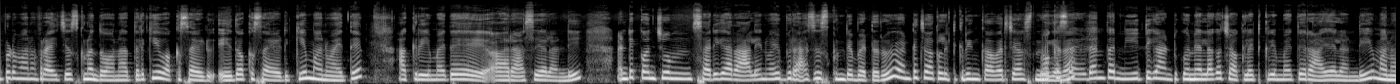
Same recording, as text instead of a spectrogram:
ఇప్పుడు మనం ఫ్రై చేసుకున్న దోనాతలకి ఒక సైడ్ ఏదో ఒక సైడ్కి మనం అయితే ఆ క్రీమ్ అయితే రాసేయాలండి. అంటే కొంచెం సరిగా రాలేని వైపు రాసేసుకుంటే బెటరు. అంటే చాక్లెట్ క్రీమ్ కవర్ చేస్తుంది కదా. సైడ్ అంతా నీట్గా అంటుకునేలాగా చాక్లెట్ క్రీమ్ అయితే రాయాలండి. మనం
